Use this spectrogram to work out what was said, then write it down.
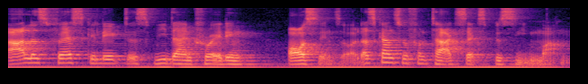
alles festgelegt ist, wie dein Trading aussehen soll. Das kannst du von Tag 6 bis 7 machen.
